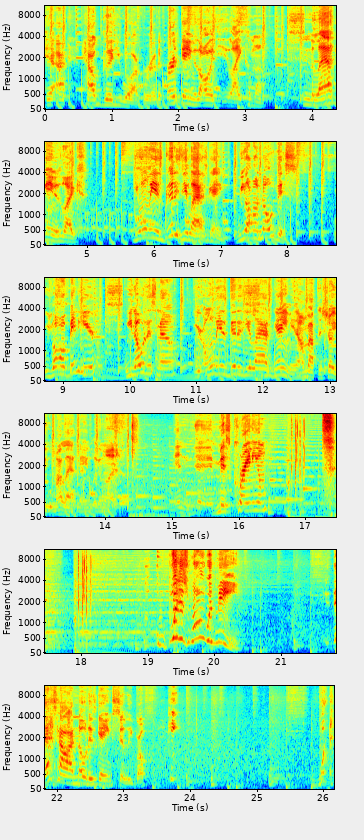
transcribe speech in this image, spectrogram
yeah, how good you are real. The first game is always like, come on. And the last game is like, you only as good as your last game. We all know this. We've all been here. We know this now. You're only as good as your last game. And I'm about to show you what my last game looking like. And uh, Miss Cranium. What is wrong with me? That's how I know this game's silly, bro. He... What?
